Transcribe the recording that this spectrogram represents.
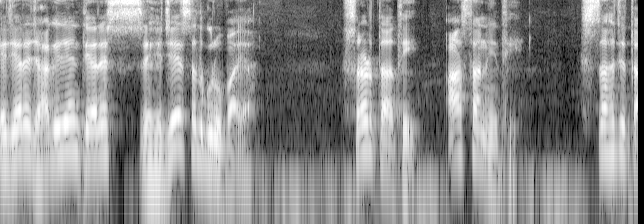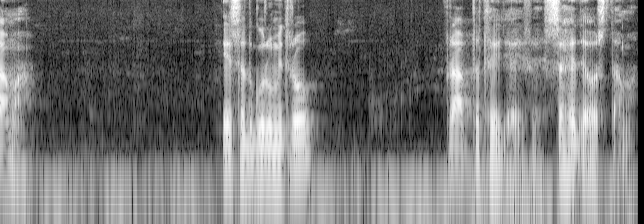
એ જ્યારે જાગી જાય ને ત્યારે સહેજે સદગુરુ પાયા, સરળતાથી, આસાનીથી, સહજતામાં એ સદગુરુ મિત્રો પ્રાપ્ત થઈ જાય છે, સહેજ અવસ્થામાં.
